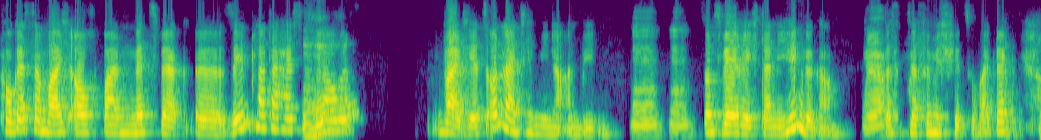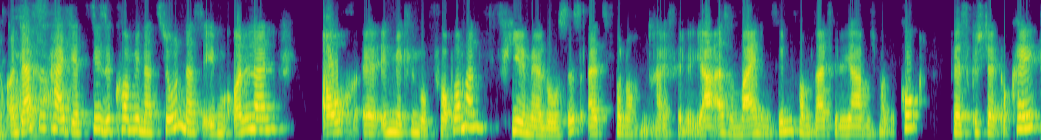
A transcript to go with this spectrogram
vorgestern war ich auch beim Netzwerk äh, Seenplatte, heißt es, mhm. glaube ich, weil die jetzt Online-Termine anbieten. Mhm. Sonst wäre ich da nie hingegangen. Ja. Das ist ja für mich viel zu weit weg. Und das ist halt jetzt diese Kombination, dass eben online auch äh, in Mecklenburg-Vorpommern viel mehr los ist als vor noch einem Dreivierteljahr. Also mein Empfinden vom Dreivierteljahr habe ich mal geguckt, festgestellt, okay,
